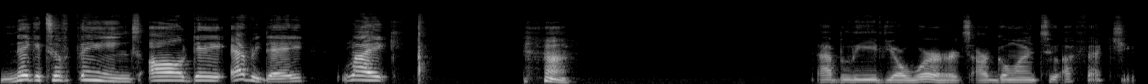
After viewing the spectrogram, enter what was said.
negative things all day, every day, like, huh, I believe your words are going to affect you.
